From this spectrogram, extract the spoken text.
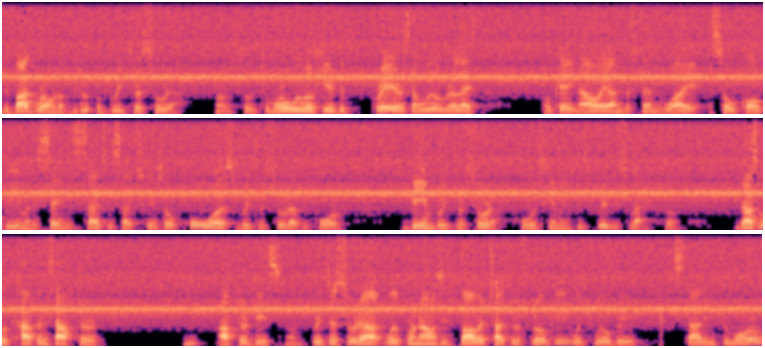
the background of, of Vritrasura. So tomorrow we will hear the prayers and we will realize, okay, now I understand why a so-called demon is saying such and such thing. So who was Vritrasura before being Vritrasura? Who was him in his previous life? So that's what happens after after this. No? Will pronounce his Bhava Chatur Shloki, which we'll be studying tomorrow.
